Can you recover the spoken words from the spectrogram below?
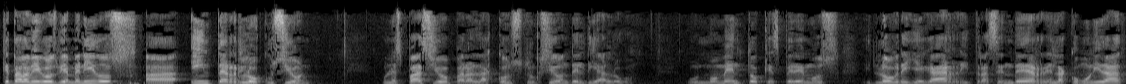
¿Qué tal amigos? Bienvenidos a Interlocución, un espacio para la construcción del diálogo, un momento que esperemos logre llegar y trascender en la comunidad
